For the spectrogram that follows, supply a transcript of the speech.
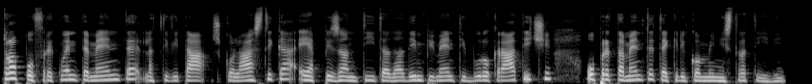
troppo frequentemente l'attività scolastica è appesantita da adempimenti burocratici o prettamente tecnico-amministrativi.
